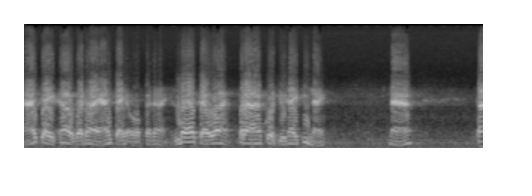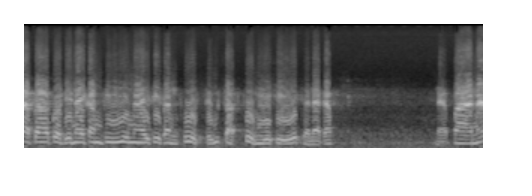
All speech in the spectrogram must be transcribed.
หายใจเข้าก็ได้ หายใจออกก็ได้ แล้วแต่ว่าปรากฏอยู่ในที่ไหน นะ ถ้าปรากฏอยู่ในคำพีในที่ท่านพูดถึงสัตว์ผู้มีชีวิตนะครับนะปานะ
